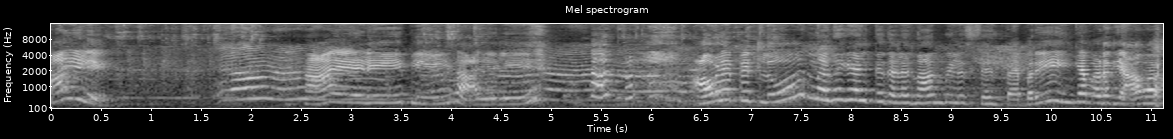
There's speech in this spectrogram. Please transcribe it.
hi ಹೇಳಿ. ಹಾಯ್ ಹೇಳಿ ಪ್ಲೀಸ್ ಹೇಳಿ. ಅವಳೆ ಪಿತ್ಲು, ನನಗೆ ಹೇಳ್ತಿದ್ದಾಳೆ, ನಾನ್ ಬೀಳಿಸ್ತೆ ಅಂತ. ಬರೀ ಹಿಂಗೆ ಮಾಡೋದು ಯಾವಾಗ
